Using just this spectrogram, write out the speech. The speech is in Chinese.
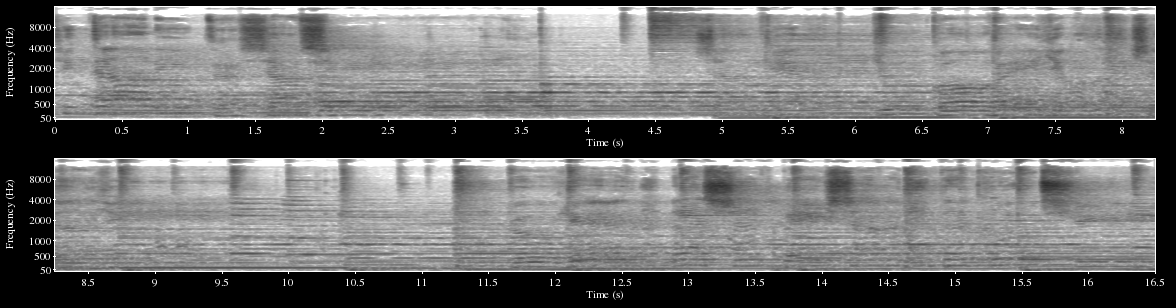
听到你的消息。想念如果会有声音，如愿那是悲伤的哭泣。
